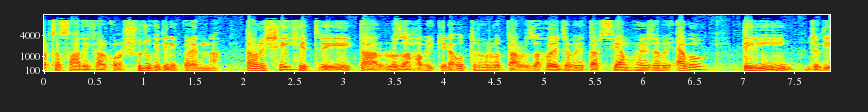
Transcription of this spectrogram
অর্থাৎ সাহারি খাওয়ার কোনো সুযোগই তিনি পেলেন না, তাহলে সেই ক্ষেত্রে তার রোজা হবে কিনা? উত্তর হলো, তার রোজা হয়ে যাবে, তার সিয়াম হয়ে যাবে এবং তিনি যদি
